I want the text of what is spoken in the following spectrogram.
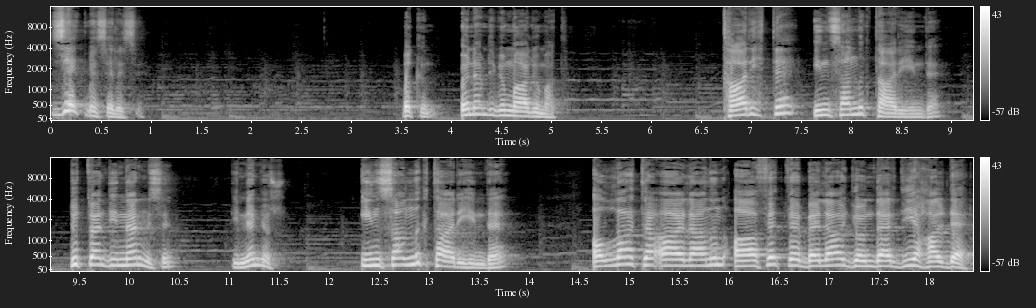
Zevk meselesi. Bakın önemli bir malumat. Tarihte, insanlık tarihinde, lütfen dinler misin? Dinlemiyorsun. İnsanlık tarihinde Allah Teala'nın afet ve bela gönderdiği halde,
